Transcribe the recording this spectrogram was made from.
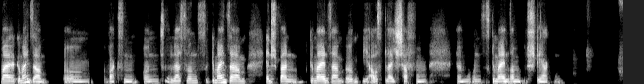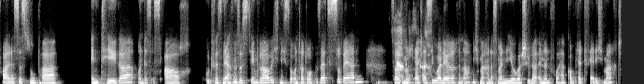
mal gemeinsam ähm, wachsen und lass uns gemeinsam entspannen, gemeinsam irgendwie Ausgleich schaffen, ähm, uns gemeinsam bestärken. Voll, es ist super integer und es ist auch gut fürs Nervensystem, glaube ich, nicht so unter Druck gesetzt zu werden. Sollte man vielleicht als Yoga-Lehrerin auch nicht machen, dass man die Yogaschülerinnen vorher komplett fertig macht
